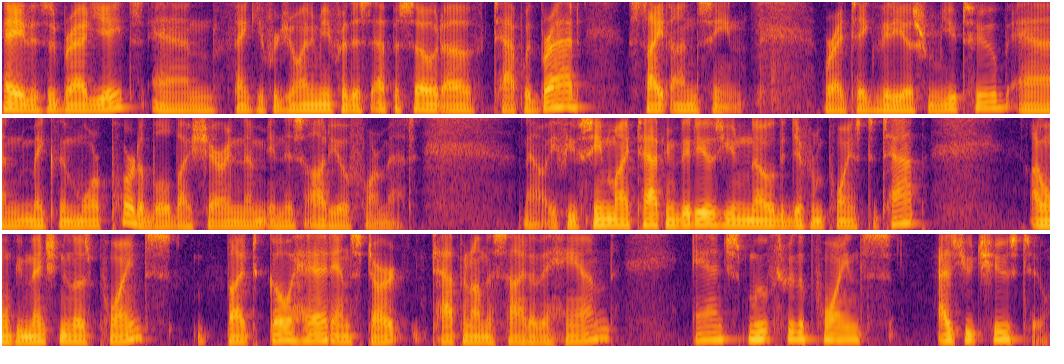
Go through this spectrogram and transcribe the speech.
Hey, this is Brad Yates, and thank you for joining me for this episode of Tap with Brad Sight Unseen, where I take videos from YouTube and make them more portable by sharing them in this audio format. Now, if you've seen my tapping videos, you know the different points to tap. I won't be mentioning those points, but go ahead and start tapping on the side of the hand and just move through the points as you choose to.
